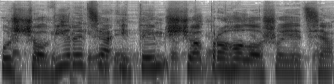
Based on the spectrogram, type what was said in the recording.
у що віриться, і тим, що проголошується.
